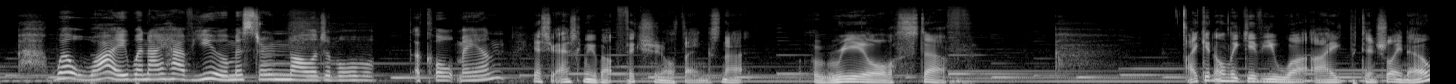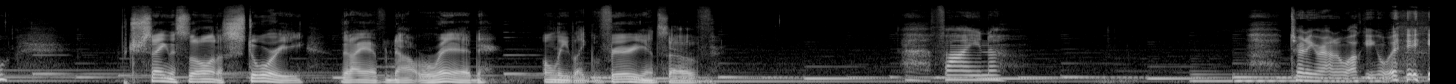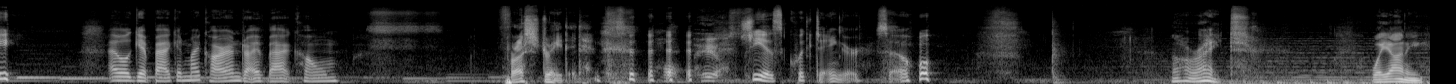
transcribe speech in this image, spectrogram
Well, why when I have you, Mr. Knowledgeable Occult Man? Yes, you're asking me about fictional things, not real stuff. I can only give you what I potentially know. But you're saying this is all in a story that I have not read, only like variants of. Fine. Turning around and walking away. I will get back in my car and drive back home. Frustrated. She is quick to anger, so. All right. Wayani,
